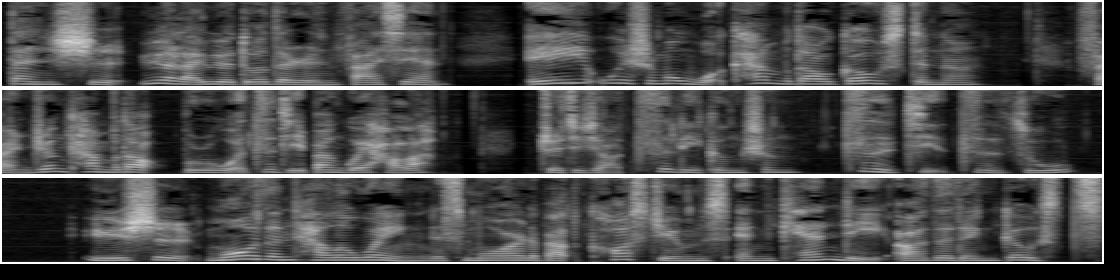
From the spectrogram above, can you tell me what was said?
但是越来越多的人发现，诶，为什么我看不到 ghost 呢？反正看不到，不如我自己扮鬼好了。这就叫自力更生，自给自足。于是，More than Halloween is more about costumes and candy other than ghosts.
